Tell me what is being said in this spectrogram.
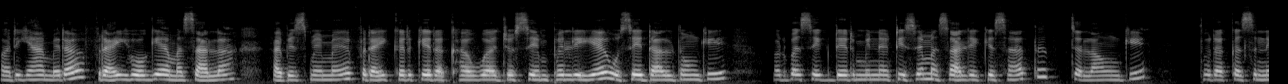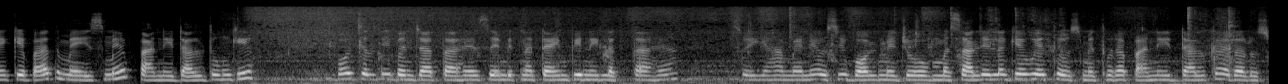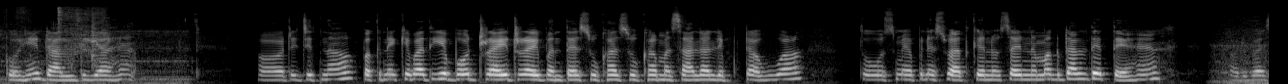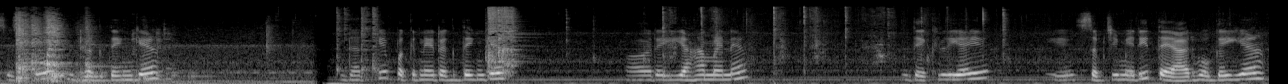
और यहाँ मेरा फ्राई हो गया मसाला। अब इसमें मैं फ्राई करके रखा हुआ जो सिंपली है, उसे डाल दूँगी। और बस एक डेढ़ मिनट इसे मसाले के साथ चलाऊँगी। थोड़ा कसने के बाद मैं इसमें पानी डाल दूँगी। बहुत जल्दी बन जाता है सेम इतना टाइम भी नहीं लगता है। सो यहाँ मैंने उसी बॉल में जो मसाले लगे हुए थे, उसमें थोड़ा पानी डालकर और उसको ही डाल दिया है। और जितना पकने के बाद ये बहुत ड्राई ड्राई बनता है, सूखा सूखा मसाला लिपटा हुआ तो उसमें अपने स्वाद के अनुसार नमक डाल देते हैं। और बस इसको ढक देंगे। ढक के पकने रख देंगे। और यहाँ मैंने देख लिया ये ये सब्ज़ी मेरी तैयार हो गई है।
